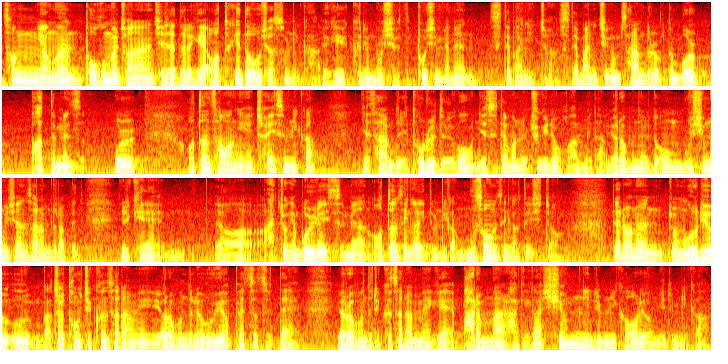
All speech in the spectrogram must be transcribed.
성령은 복음을 전하는 제자들에게 어떻게 도우셨습니까? 여기 그림 보시, 보시면은 스테반이 있죠. 스테반이 지금 사람들로부터 뭘 받으면서 뭘 어떤 상황에 처했습니까? 이제 사람들이 돌을 들고 이제 스테반을 죽이려고 합니다. 여러분들도 무시무시한 사람들 앞에 이렇게 어, 한쪽에 몰려 있으면 어떤 생각이 듭니까? 무서운 생각 드시죠. 때로는 좀 의류, 의, 맞아 덩치 큰 사람이 여러분들의 의위 옆에 있었을 때 여러분들이 그 사람에게 바른 말 하기가 쉬운 일입니까? 어려운 일입니까?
